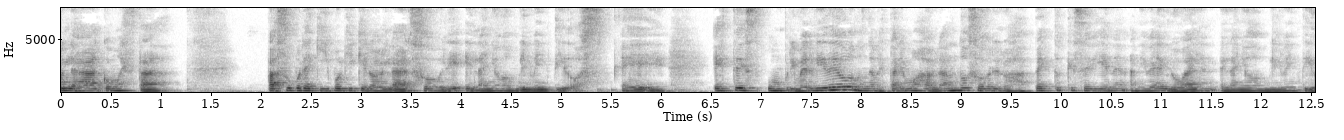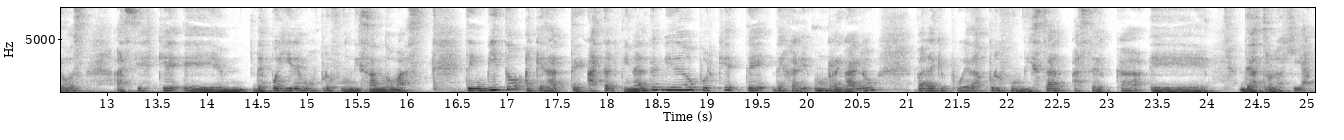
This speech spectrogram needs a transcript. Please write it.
Hola, ¿cómo estás? Paso por aquí porque quiero hablar sobre el año 2022. Eh, este es un primer video donde estaremos hablando sobre los aspectos que se vienen a nivel global en el año 2022, así es que eh, después iremos profundizando más. Te invito a quedarte hasta el final del video porque te dejaré un regalo para que puedas profundizar acerca eh, de astrología.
